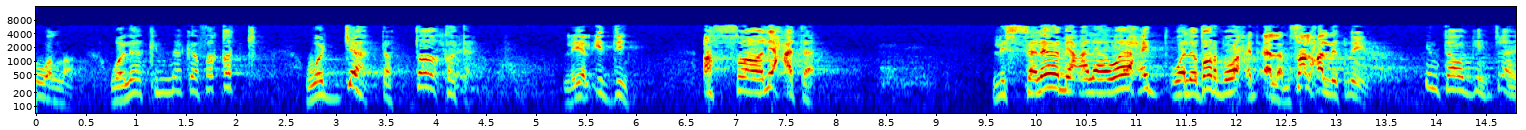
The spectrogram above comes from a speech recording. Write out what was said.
هو الله. ولكنك فقط وجهت الطاقة اللي هي الإيد دي الصالحة للسلام على واحد ولضرب واحد ألم صالحة الاثنين. انت وجهتها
